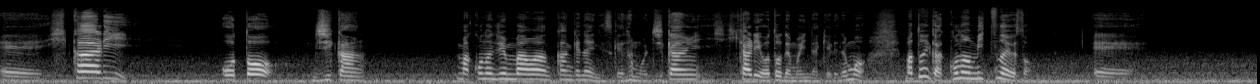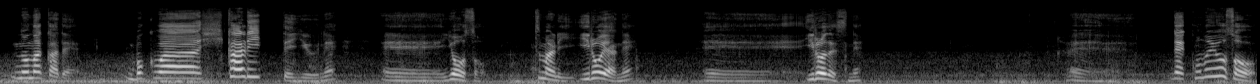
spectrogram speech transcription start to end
えー光、音、時間。まあ、この順番は関係ないんですけれども、時間、光、音でもいいんだけれども、まあ、とにかくこの三つの要素、えーの中で、僕は光っていうね、えー要素、つまり色やね、えー色ですね。えーで、この要素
